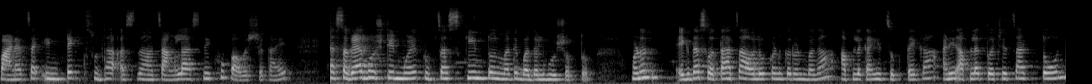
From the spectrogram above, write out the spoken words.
पाण्याचा इंटेक सुद्धा अस चांगला असणे खूप आवश्यक आहे. ह्या सगळ्या गोष्टींमुळे तुमचा स्किन टोनमध्ये बदल होऊ शकतो. म्हणून एकदा स्वतःचं अवलोकन करून बघा आपलं काही चुकतंय का? आणि आपल्या त्वचेचा टोन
